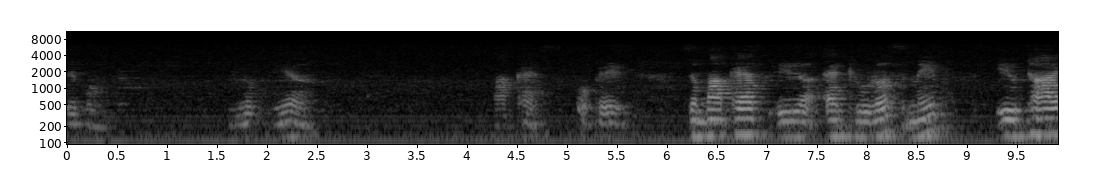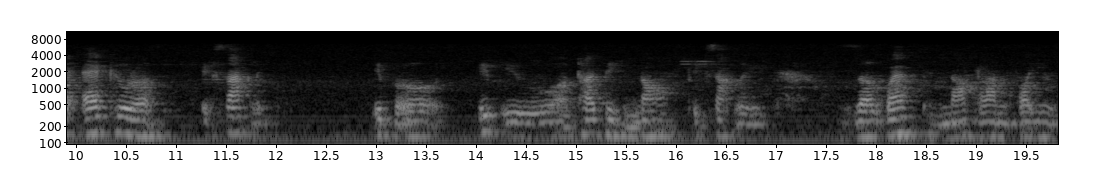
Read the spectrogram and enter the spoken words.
on look here. Market okay the market is accurate name you type accurate exactly. If uh, if you are typing not exactly the web not run for you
